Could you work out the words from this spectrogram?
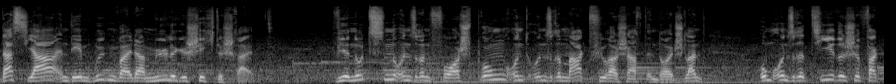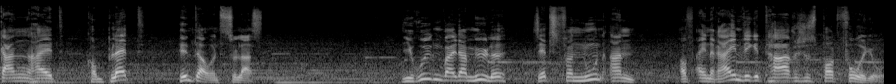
Das Jahr, in dem Rügenwalder Mühle Geschichte schreibt. Wir nutzen unseren Vorsprung und unsere Marktführerschaft in Deutschland, um unsere tierische Vergangenheit komplett hinter uns zu lassen. Die Rügenwalder Mühle setzt von nun an auf ein rein vegetarisches Portfolio.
